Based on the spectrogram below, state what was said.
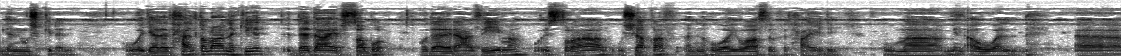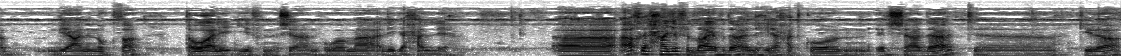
للمشكلة دي. وإيجاد الحل طبعا أكيد ده داير صبر وداير عزيمة وإصرار وشغف أنه هو يواصل في الحياة دي. وما من أول آه يعني نقطة طوالي يجيف عشان هو ما لقى حل لها آه آخر حاجة في اللايف ده اللي هي حتكون إرشادات آه كده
